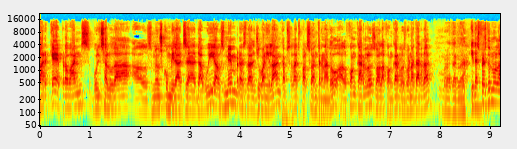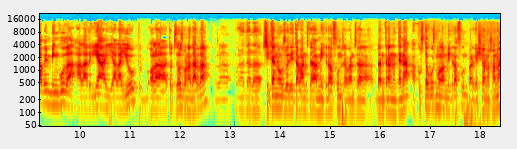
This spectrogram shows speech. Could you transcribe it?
per què, però abans vull saludar els meus convidats eh, d'avui, els membres del Juvenil A, encapçalats pel seu entrenador, el Juan Carlos. Hola, Juan Carlos, bona tarda. Bona tarda. I després dono la benvinguda a l'Adrià i a la Iup. Hola a tots dos, bona tarda. Hola, bona tarda. Sí que no us ho he dit abans de micròfons, abans de- d'entrar en antena. Acosteu-vos molt al micròfon perquè això no sona.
